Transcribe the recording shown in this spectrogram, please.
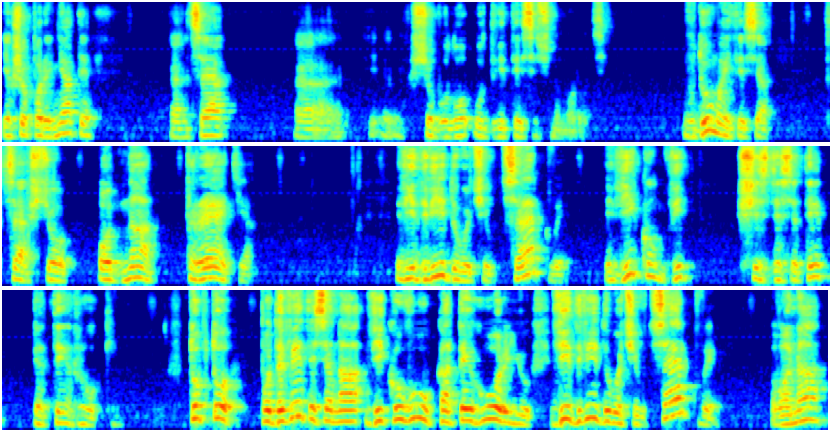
якщо порівняти е, це, е, що було у 2000 році. Вдумайтеся в це, що одна третя відвідувачів церкви віком від 65 років. Тобто подивитися на вікову категорію відвідувачів церкви, вона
